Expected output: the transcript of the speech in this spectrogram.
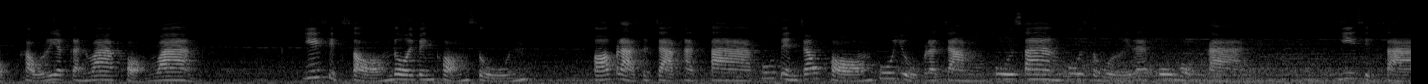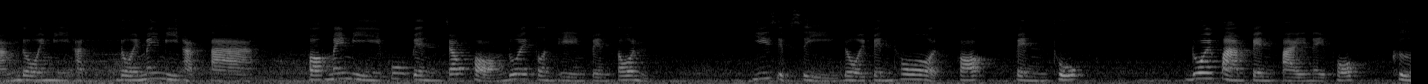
กเขาเรียกกันว่าของว่าง 22. โดยเป็นของศูนย์เพราะปราศจากอัตตาผู้เป็นเจ้าของผู้อยู่ประจำผู้สร้างผู้เสวยและผู้บงการ 23. โดยมีโดยไม่มีอัตตา เพราะไม่มีผู้เป็นเจ้าของด้วยตนเองเป็นต้น 24. โดยเป็นโทษ เพราะเป็นทุกข์ ด้วยความเป็นไปในภพคือ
